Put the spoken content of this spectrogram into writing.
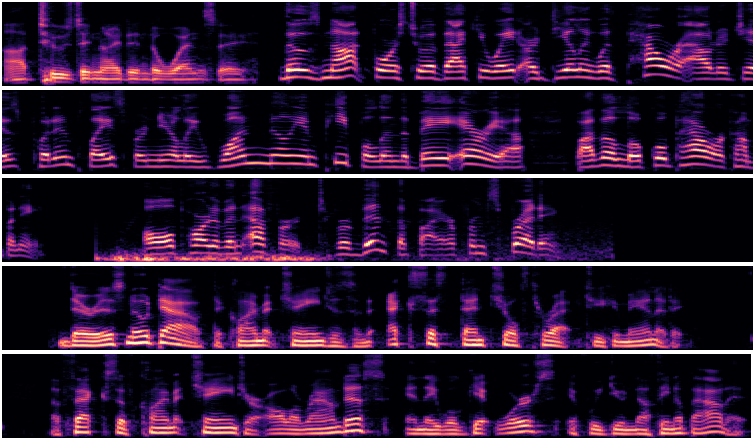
uh, Tuesday night into Wednesday. Those not forced to evacuate are dealing with power outages put in place for nearly 1 million people in the Bay Area by the local power company, all part of an effort to prevent the fire from spreading. There is no doubt that climate change is an existential threat to humanity. Effects of climate change are all around us, and they will get worse if we do nothing about it.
